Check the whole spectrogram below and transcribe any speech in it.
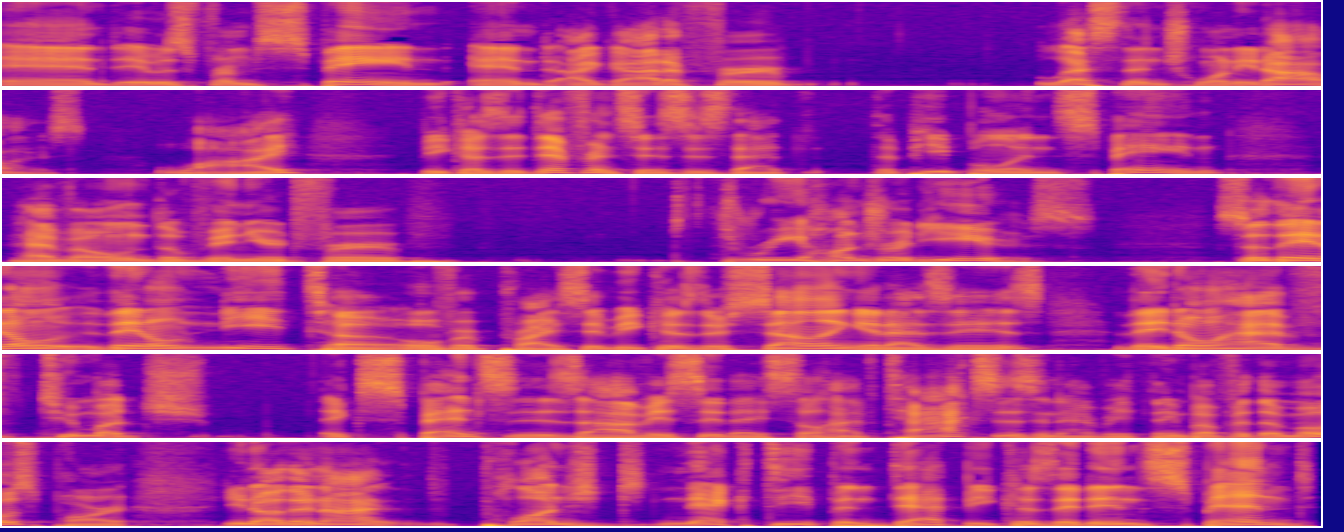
and it was from Spain, and I got it for less than twenty dollars. Why? Because the difference is is that the people in Spain have owned the vineyard for three hundred years. So they don't they don't need to overprice it because they're selling it as is. They don't have too much expenses. Obviously, they still have taxes and everything, but for the most part, you know, they're not plunged neck deep in debt because they didn't spend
